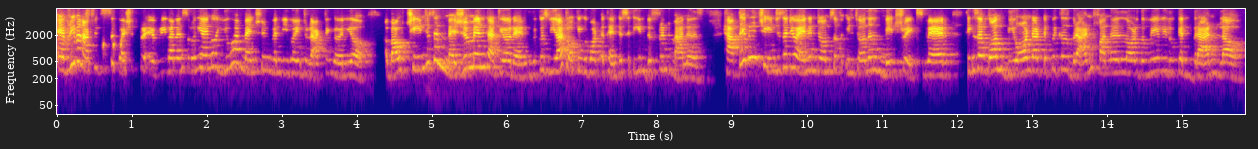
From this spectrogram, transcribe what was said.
everyone, actually, this is a question for everyone. And Sonali, I know you have mentioned when we were interacting earlier about changes in measurement at your end, because we are talking about authenticity in different manners. Have there been changes at your end in terms of internal matrix where things have gone beyond our typical brand funnel or the way we look at brand love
